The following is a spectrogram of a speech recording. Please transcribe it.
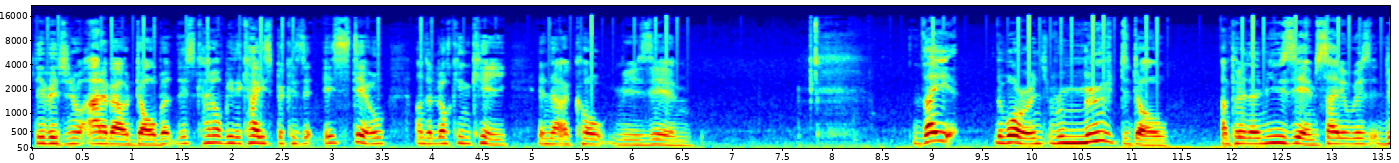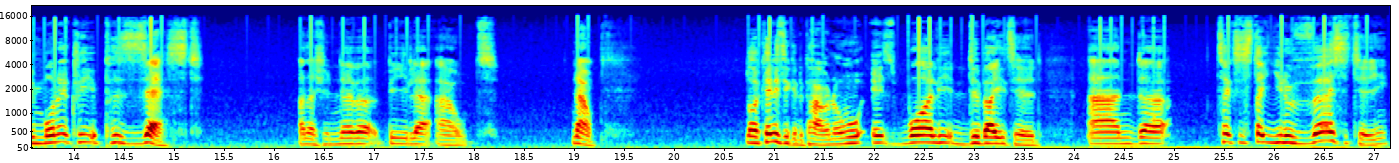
the original Annabelle doll, but this cannot be the case because it is still under lock and key in that occult museum. They, the Warrens, removed the doll and put it in their museum, saying it was demonically possessed and that should never be let out. Now, like anything in the paranormal, it's widely debated, and uh, Texas State University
